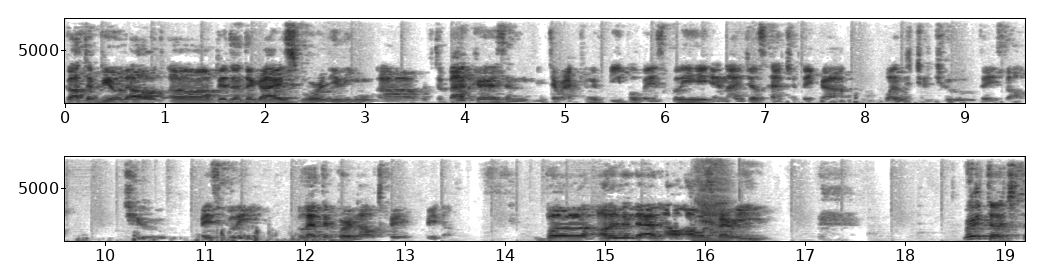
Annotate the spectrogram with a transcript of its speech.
got the build out, uh, Pedro and the guys were dealing uh, with the backers and interacting with people basically, and I just had to take a one to two days off to basically let the burnout fade, fade out. But other than that, I, I was yeah. very, very touched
